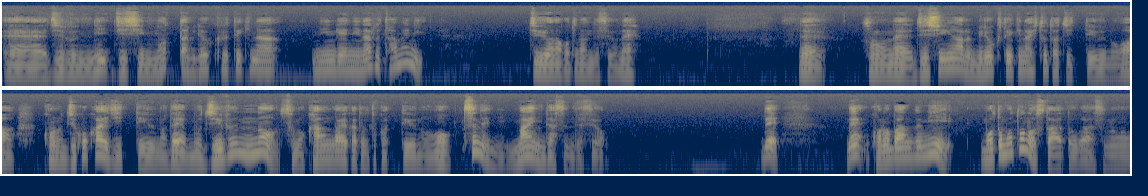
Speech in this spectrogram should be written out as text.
えー、自分に自信持った魅力的な人間になるために重要なことなんですよね。でそのね自信ある魅力的な人たちっていうのはこの自己開示っていうのでもう自分のその考え方とかっていうのを常に前に出すんですよ。で、ね、この番組もともとのスタートがその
